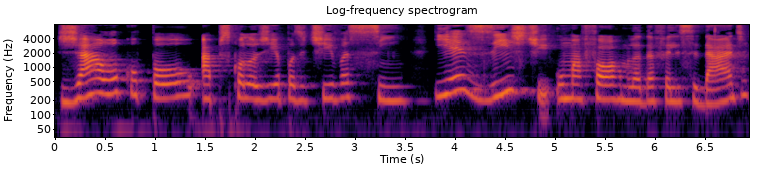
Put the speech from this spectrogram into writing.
já ocupou a psicologia positiva, sim. E existe uma fórmula da felicidade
